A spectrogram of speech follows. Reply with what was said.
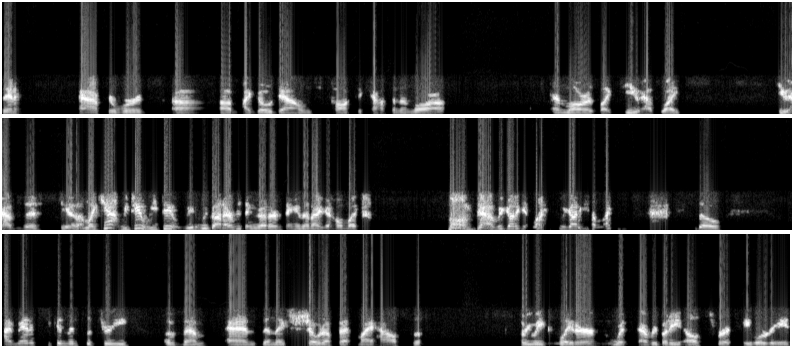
Then afterwards, uh, um, I go down to talk to Kathryn and Laura, and Laura's like, "Do you have lights? Do you have this? Do you have that?" I'm like, "Yeah, we do. We do. We, we got everything. We got everything." And then I get home like, "Mom, Dad, we gotta get lights. We gotta get lights." So I managed to convince the three of them, and then they showed up at my house the three weeks later with everybody else for a table read.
